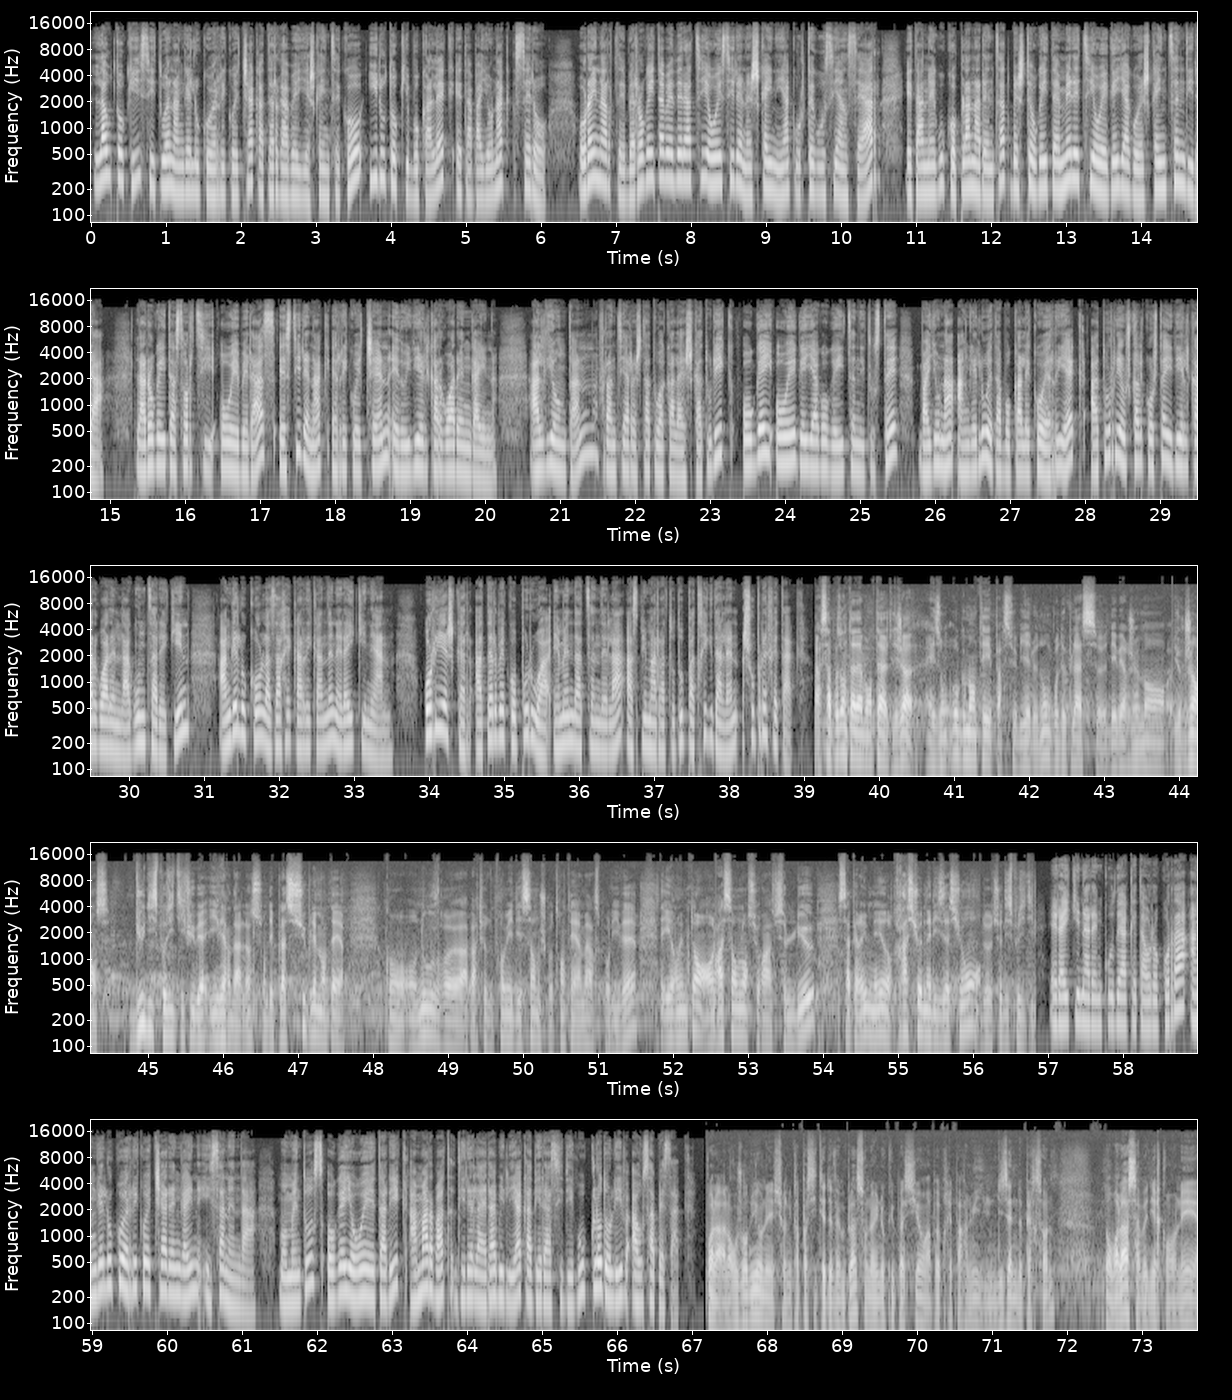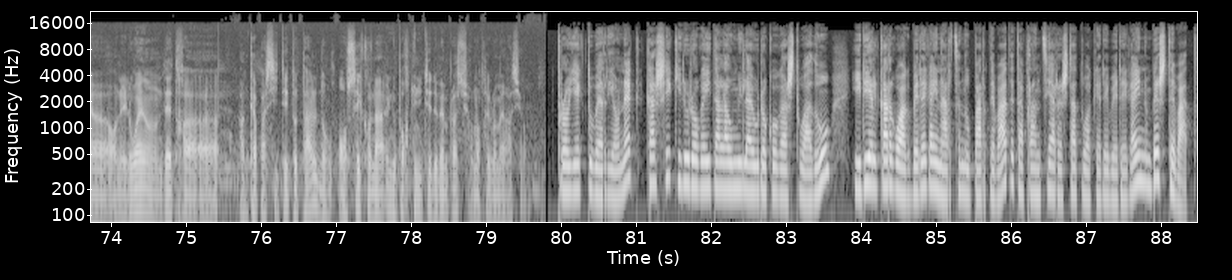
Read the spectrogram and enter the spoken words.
Lautoki zituen angeluko herriko etxak atergabei eskaintzeko, irutoki bokalek eta baionak zero. Orain arte berrogeita bederatzi hoe ziren eskainiak urte guzian zehar, eta neguko planarentzat beste hogeita emeretzi hoe gehiago eskaintzen dira. Larogeita zortzi hoe beraz, ez direnak herriko etxen edo hiri elkargoaren gain. Aldi hontan, Frantziar estatuak ala eskaturik, hogei hoe gehiago gehitzen dituzte, baiona angelu eta bokaleko herriek, aturri euskal kosta hiri elkargoaren laguntzarekin angeluko eraikinean. Horri esker aterbe kopurua emendatzen dela Patrick Dalen suprefetak. Ça présente un avantage. Déjà, elles ont augmenté par ce biais le nombre de places d'hébergement d'urgence du dispositif hivernal. Ce sont des places supplémentaires qu'on ouvre à partir du 1er décembre jusqu'au 31 mars pour l'hiver. Et en même temps, en rassemblant sur un seul lieu, ça permet une meilleure rationalisation de ce dispositif. Eraikinaren angeluko. Voilà, alors aujourd'hui on est sur une capacité de 20 places, on a une occupation à peu près par nuit d'une dizaine de personnes. Donc voilà, ça veut dire qu'on est, euh, est loin d'être euh, en capacité totale, donc on sait qu'on a une opportunité de 20 places sur notre agglomération. Proiektu berri honek kasik irurogeita lau mila euroko gastua du, hiri elkargoak bere gain hartzen du parte bat eta frantziar estatuak ere bere gain beste bat.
